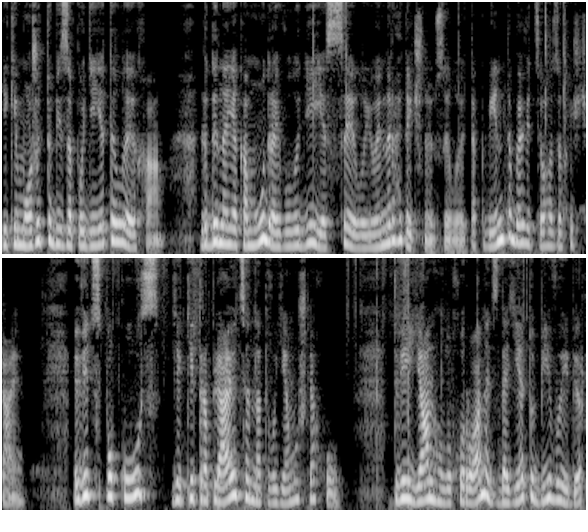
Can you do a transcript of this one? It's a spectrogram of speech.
які можуть тобі заподіяти лиха. Людина, яка мудра і володіє силою, енергетичною силою, так він тебе від цього захищає. Від спокус, які трапляються на твоєму шляху. Твій янгол-охоронець дає тобі вибір.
